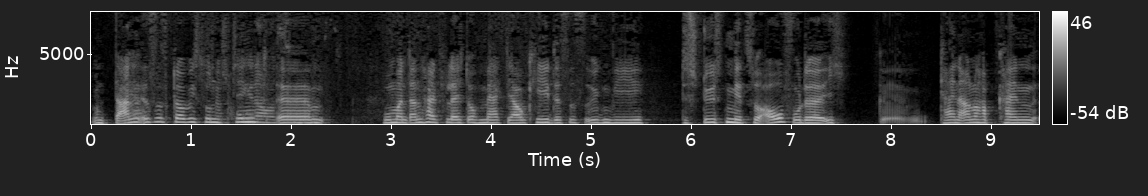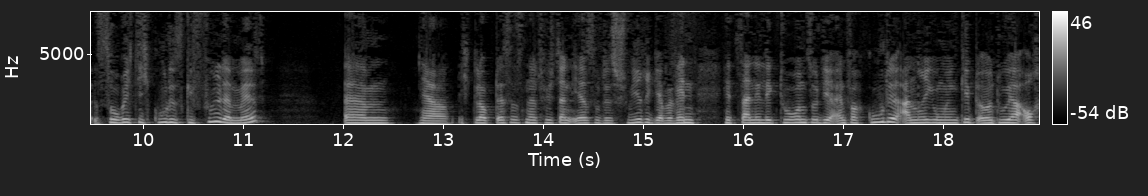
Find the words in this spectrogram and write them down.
Und dann ja. ist es, glaube ich, so ein Punkt, genau, ähm, wo man dann halt vielleicht auch merkt, ja, okay, das ist irgendwie, das stößt mir zu auf oder ich, äh, keine Ahnung, habe kein so richtig gutes Gefühl damit. Ähm, ja, ich glaube, das ist natürlich dann eher so das Schwierige. Aber wenn jetzt deine Lektoren so dir einfach gute Anregungen gibt, aber du ja auch,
